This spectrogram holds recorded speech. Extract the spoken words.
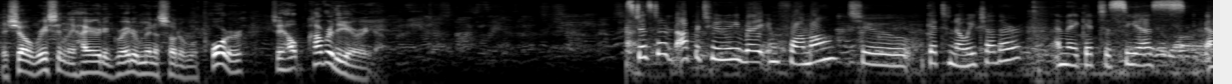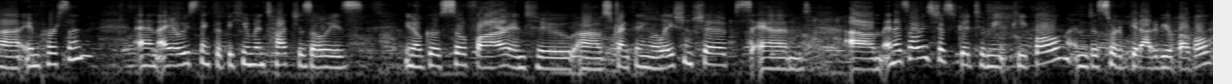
The show recently hired a Greater Minnesota reporter to help cover the area. It's just an opportunity, very informal, to get to know each other and they get to see us uh, in person. And I always think that the human touch is always, you know, goes so far into uh, strengthening relationships and um, and it's always just good to meet people and just sort of get out of your bubble.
